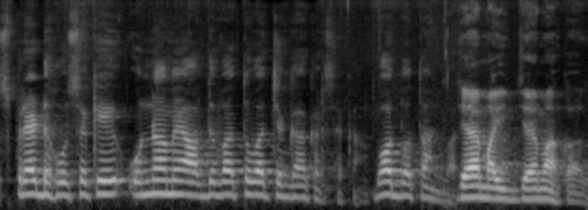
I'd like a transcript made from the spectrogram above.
ਸਪਰੈਡ ਹੋ ਸਕੇ ਉਹਨਾਂ ਮੈਂ ਆਪਦੇ ਵੱਧ ਤੋਂ ਵੱਧ ਚੰਗਾ ਕਰ ਸਕਾਂ। ਬਹੁਤ ਬਹੁਤ ਧੰਨਵਾਦ। ਜੈ ਮਾਈ, ਜੈ ਮਹਾਕਾਲ।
